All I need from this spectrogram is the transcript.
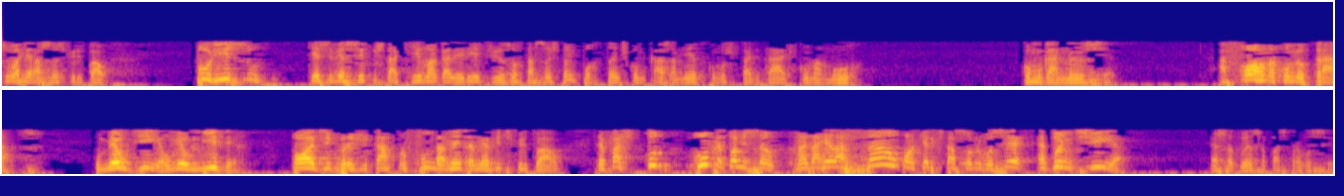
sua relação espiritual. Por isso que esse versículo está aqui numa galeria de exortações tão importantes como casamento, como hospitalidade, como amor, como ganância. A forma como eu trato, o meu guia, o meu líder, pode prejudicar profundamente a minha vida espiritual. Você faz tudo, cumpre a tua missão, mas a relação com aquele que está sobre você é doentia. Essa doença passa para você.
